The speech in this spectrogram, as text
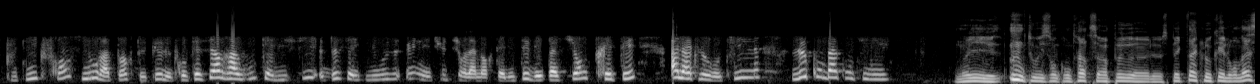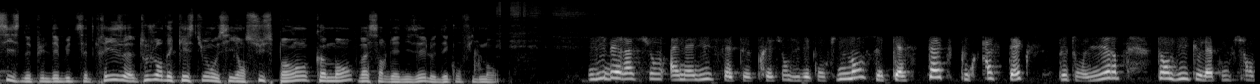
Spoutnik France nous rapporte que le professeur Raoult qualifie de fake news une étude sur la mortalité des patients traités à la chloroquine. Le combat continue. Oui, tout et son contraire, c'est un peu euh, le spectacle auquel on assiste depuis le début de cette crise. Toujours des questions aussi en suspens. Comment va s'organiser le déconfinement? Libération analyse cette pression du déconfinement, ce casse-tête pour casse-texte, peut-on lire, tandis que la confiance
